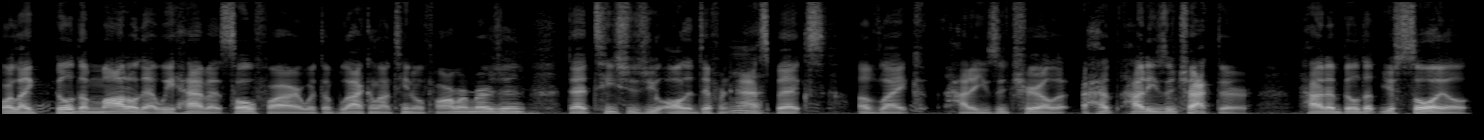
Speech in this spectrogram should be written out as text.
or like build a model that we have at Soulfire with the Black and Latino farmer immersion mm that teaches you all the different mm. aspects of like how to use a trail, how, how to use a tractor, how to build up your soil,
